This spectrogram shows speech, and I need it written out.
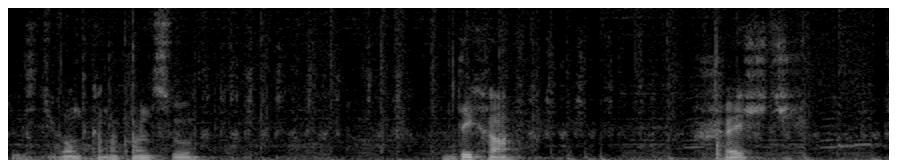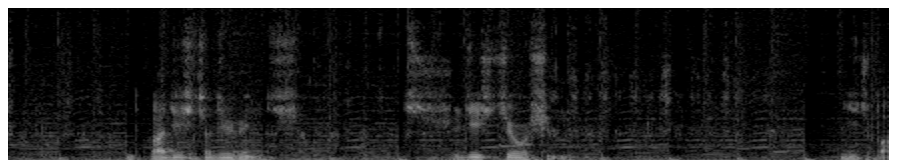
Tu jest dziewiątka na końcu. Dycha. 6. 29. 38. Liczba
